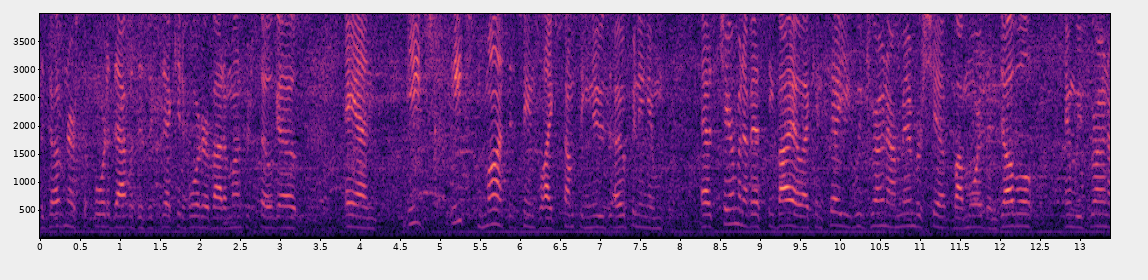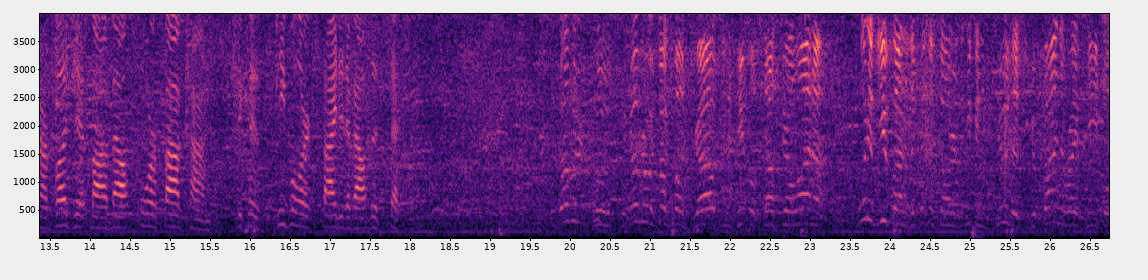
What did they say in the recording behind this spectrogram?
the governor supported that with his executive order about a month or so ago. And each each month, it seems like something new is opening. And as chairman of SC Bio, I can tell you we've grown our membership by more than double, and we've grown our budget by about four or five times because people are excited about this sector. The governor, the governor was talking about jobs and the people of South Carolina. What have you found as a business owner that you can do this? You can find the right people,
